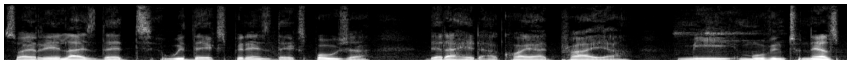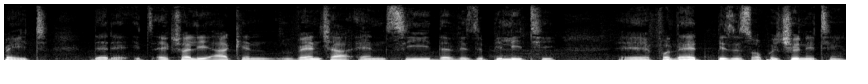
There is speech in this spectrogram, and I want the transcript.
so I realized that with the experience, the exposure that I had acquired prior, me moving to Nelspruit, that it's actually I can venture and see the visibility uh, for that business opportunity.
